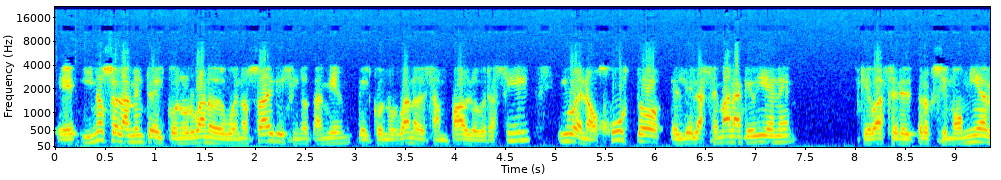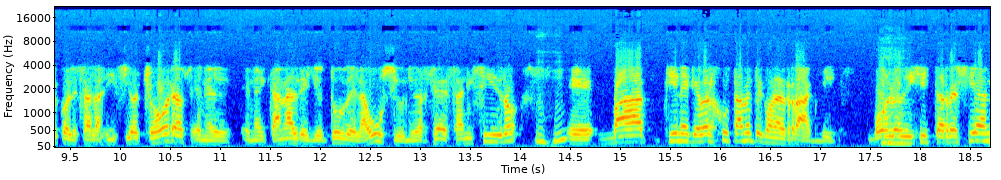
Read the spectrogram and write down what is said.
eh, y no solamente del conurbano de Buenos Aires, sino también del conurbano de San Pablo, Brasil. Y bueno, justo el de la semana que viene, que va a ser el próximo miércoles a las 18 horas en el, en el canal de YouTube de la UCI, Universidad de San Isidro, eh, va, tiene que ver justamente con el rugby. Vos lo dijiste recién,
